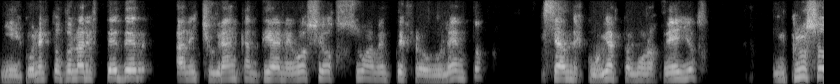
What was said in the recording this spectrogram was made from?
Y con estos dólares Tether han hecho gran cantidad de negocios sumamente fraudulentos, se han descubierto algunos de ellos. Incluso,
